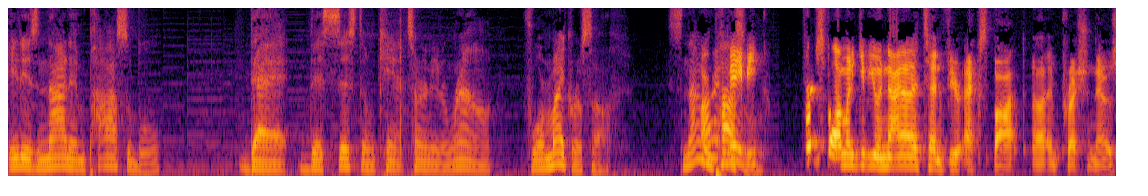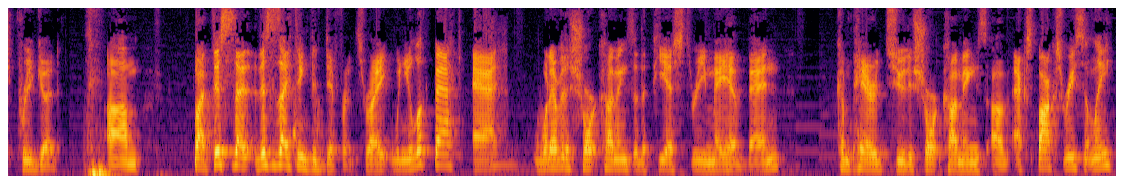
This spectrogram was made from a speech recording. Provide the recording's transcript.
It is not impossible that this system can't turn it around for Microsoft. It's not All right, impossible. maybe. First of all, I'm going to give you a nine out of ten for your Xbot uh, impression. There, it was pretty good. Um, but this is this is, I think, the difference, right? When you look back at whatever the shortcomings of the PS3 may have been compared to the shortcomings of Xbox recently,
